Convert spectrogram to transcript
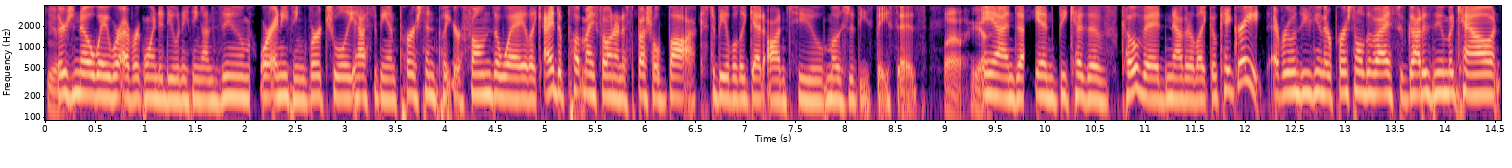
there's no way we're ever going to do anything on Zoom or anything virtually. It has to be in person. Put your phones away. Like I had to put my phone in a special box to be able to get onto most of these bases. Wow. Yeah. And uh, and because of COVID, now they're like, okay, great. Everyone's using their personal device. We've got a Zoom account,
